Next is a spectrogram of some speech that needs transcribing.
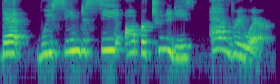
that we seem to see opportunities everywhere.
